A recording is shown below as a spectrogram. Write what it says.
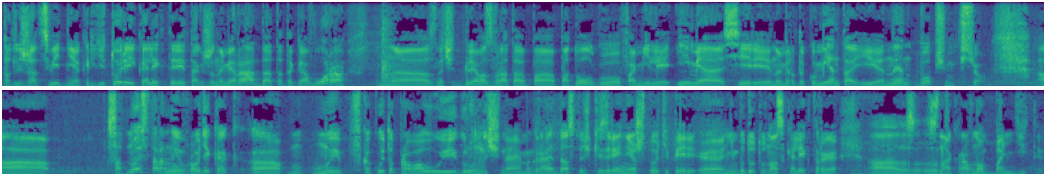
подлежат сведения о кредиторе и коллекторе, также номера, дата договора, значит, для возврата по, по долгу фамилия, имя, серия, номер документа, ИНН, в общем, все с одной стороны, вроде как э, мы в какую-то правовую игру mm-hmm. начинаем играть, да, с точки зрения, что теперь э, не будут у нас коллекторы э, знак равно бандиты.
